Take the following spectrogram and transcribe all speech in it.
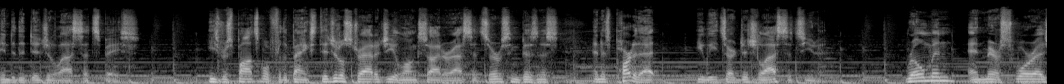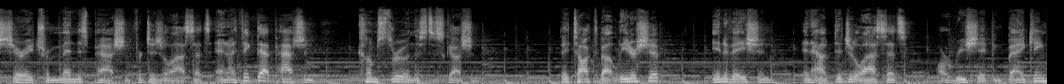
into the digital asset space. He's responsible for the bank's digital strategy alongside our asset servicing business, and as part of that, he leads our digital assets unit. Roman and Mayor Suarez share a tremendous passion for digital assets, and I think that passion comes through in this discussion. They talked about leadership, innovation, and how digital assets are reshaping banking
